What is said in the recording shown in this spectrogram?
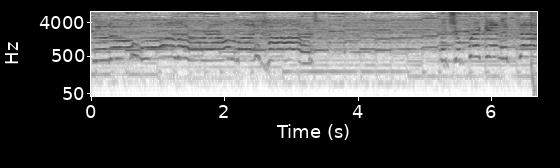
put a wall around my heart, but you're breaking it down.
